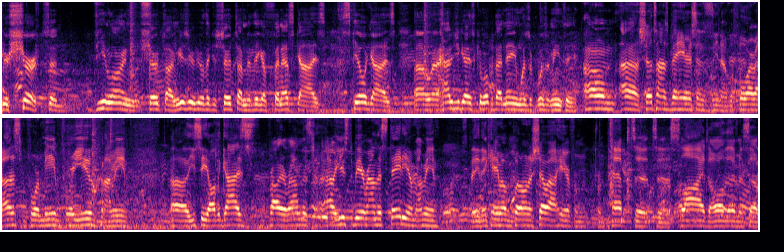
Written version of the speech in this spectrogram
Your shirt said D-line Showtime. Usually people think of Showtime, they think of finesse guys, skill guys. Uh, how did you guys come up with that name? What does it, it mean to you? Um, uh, Showtime's been here since you know before us, before me, before you. I mean, uh, you see all the guys probably around this, how it used to be around this stadium. I mean, they, they came up and put on a show out here from, from Pep to, to Slide to all of them. And so,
